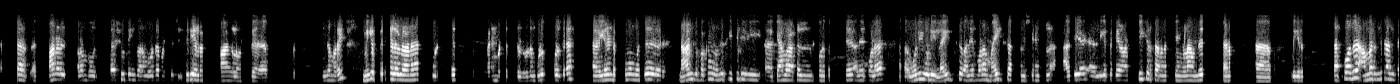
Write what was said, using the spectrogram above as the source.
பிரச்சார மாநாடு வரும்போது ஷூட்டிங் வரும்போது வந்து சி- சிறிய வாகனங்களை வந்து இந்த முறை மிகப்பெரிய அளவிலான ஒரு பயன்படுத்த முழுக்க முழுக்க இரண்டு பக்கமும் வந்து நான்கு பக்கம் வந்து சிசிடிவி கேமராக்கள் பொறுத்து அதே போல ஒலி ஒளி லைட்ஸ் அதே போல மைக் சார்ந்த விஷயங்கள் அதே மிகப்பெரிய ஸ்பீக்கர் சார்ந்த விஷயங்கள்லாம் வந்து முடிகிறது தற்போது அமர்ந்து அந்த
